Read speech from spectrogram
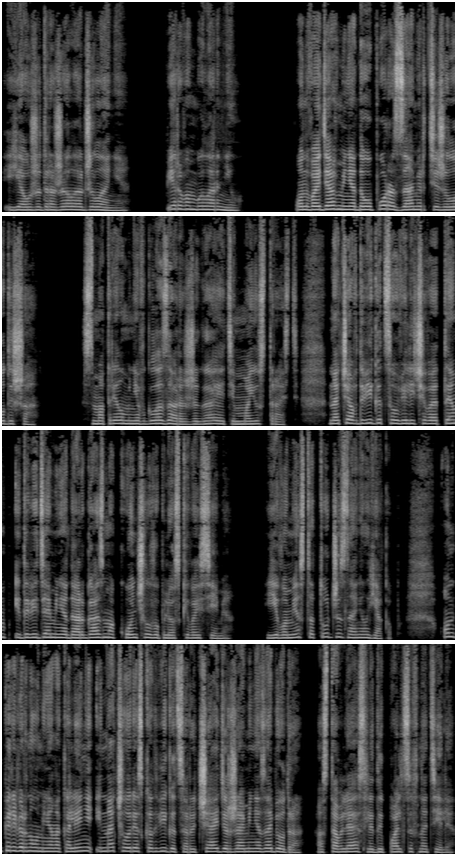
Я уже дрожала от желания. Первым был Арнил. Он, войдя в меня до упора, замер, тяжело дыша. Смотрел мне в глаза, разжигая этим мою страсть. Начав двигаться, увеличивая темп и, доведя меня до оргазма, кончил, выплескивая семя. Его место тут же занял Якоб. Он перевернул меня на колени и начал резко двигаться, рыча и держа меня за бедра, оставляя следы пальцев на теле.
